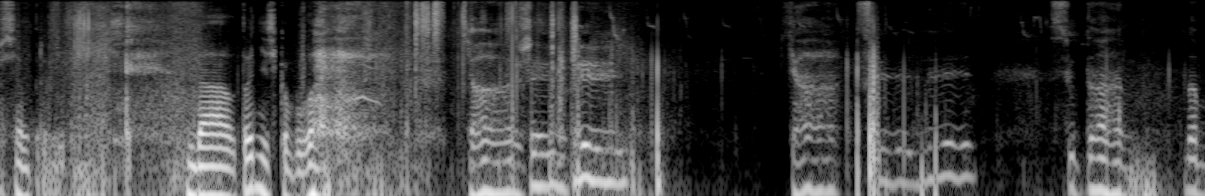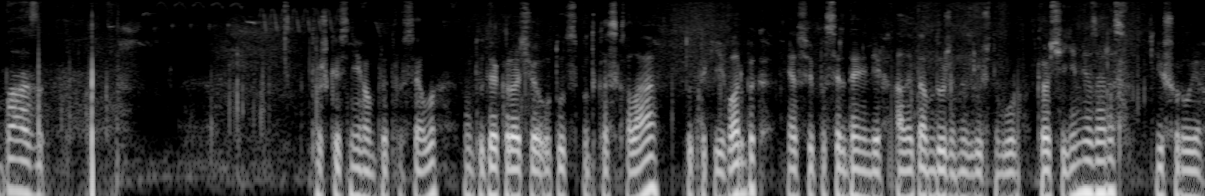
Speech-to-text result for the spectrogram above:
Всім привіт. Да, то нічка була. Я живий. Я сильний. Сюди, на базу. Трошки снігом притрусило. Тут я, коротше, отут така скала, тут такий горбик, я собі посередині ліг, але там дуже незручно було. Коротше, їм я зараз і шурую.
